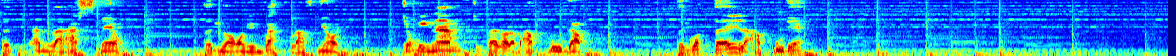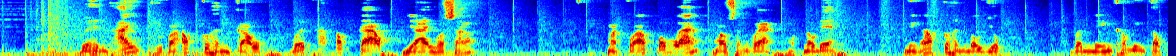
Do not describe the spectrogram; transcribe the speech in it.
Tên tiếng Anh là Asnel, Tên gọi ngoài miền Bắc là ốc nhồi Trong miền Nam chúng ta gọi là ốc bu đồng Tên quốc tế là ốc bu đen. Về hình thái thì quả ốc có hình cầu với tháp ốc cao, dài và sắn. Mặt vỏ ốc bóng láng, màu xanh vàng, hoặc nâu đen. Miệng ốc có hình bầu dục, vành miệng không liên tục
